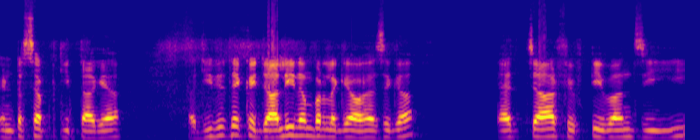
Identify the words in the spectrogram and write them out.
ਇੰਟਰਸੈਪਟ ਕੀਤਾ ਗਿਆ ਜਿਹਦੇ ਤੇ ਇੱਕ ਜਾਲੀ ਨੰਬਰ ਲੱਗਿਆ ਹੋਇਆ ਸੀਗਾ HR51CE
